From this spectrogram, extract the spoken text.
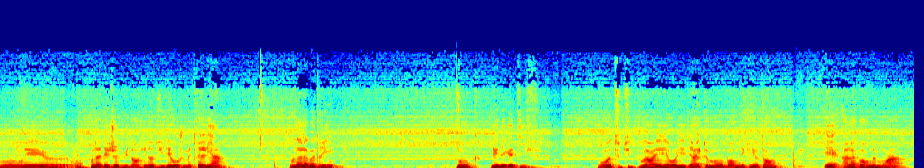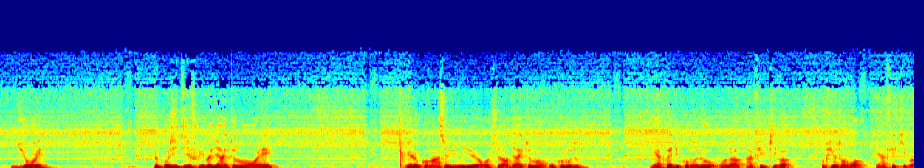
on est, euh, qu'on a déjà vu dans une autre vidéo, je mettrai le lien. On a la batterie. Donc les négatifs, on va tout de suite pouvoir aller les relier directement aux bornes des clignotants. Et à la borne moins, du relais. Le positif, lui, va directement au relais. Et le commun, celui du milieu, ressort directement au commodo. Et après, du commodo, on a un fil qui va au clignotant droit et un fil qui va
